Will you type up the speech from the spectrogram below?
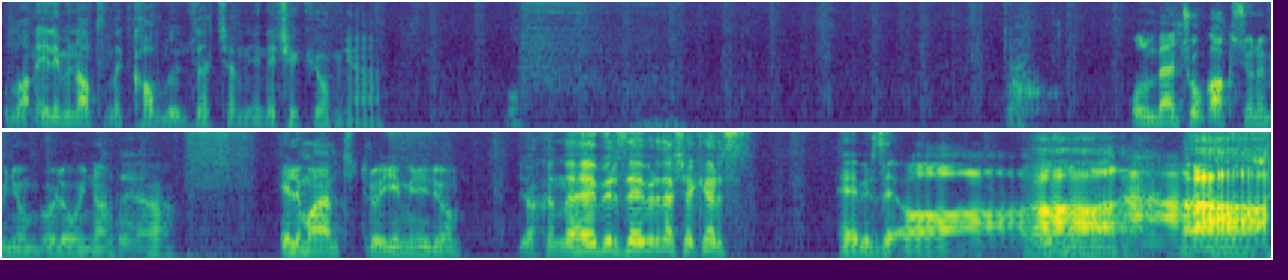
ulan elimin altındaki kabloyu düzelteceğim diye ne çekiyorum ya. Of. Oğlum ben çok aksiyona biniyorum böyle oyunlarda ya. Elim ayağım titriyor yemin ediyorum. Yakında H1Z1 de çekeriz. H1Z Aa, o zaman.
